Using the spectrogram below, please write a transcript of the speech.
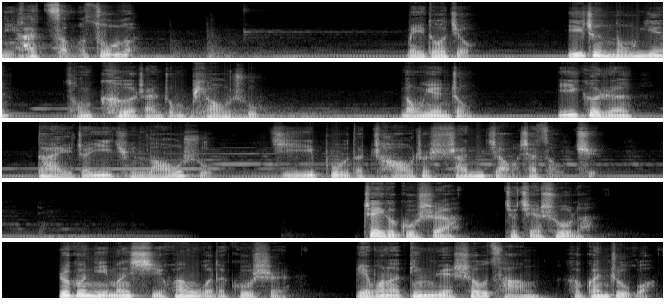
你还怎么作恶。”没多久，一阵浓烟从客栈中飘出，浓烟中。一个人带着一群老鼠，疾步的朝着山脚下走去。这个故事啊，就结束了。如果你们喜欢我的故事，别忘了订阅、收藏和关注我。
